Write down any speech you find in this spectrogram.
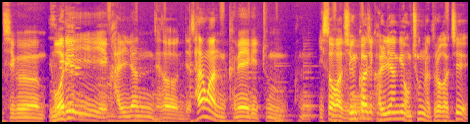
지금? 머리에 관련돼서 이제 사용한 금액이 좀한 있어가지고 지금까지 관리한 게 엄청나 들어갔지?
